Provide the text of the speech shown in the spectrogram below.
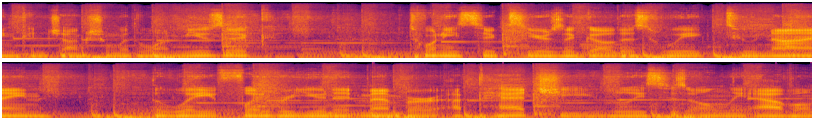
in conjunction with One Music. 26 years ago this week, 2 9, the late Flavor Unit member Apache released his only album,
